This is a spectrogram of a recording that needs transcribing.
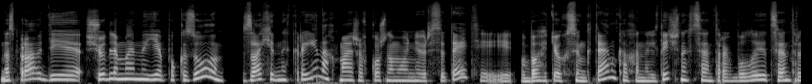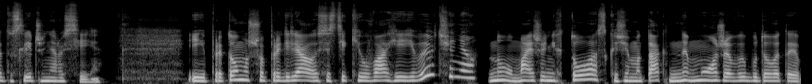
Насправді, що для мене є показовим, в західних країнах, майже в кожному університеті і в багатьох синктенках, аналітичних центрах були центри дослідження Росії. І при тому, що приділялося стільки уваги її вивченню, ну майже ніхто, скажімо так, не може вибудувати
